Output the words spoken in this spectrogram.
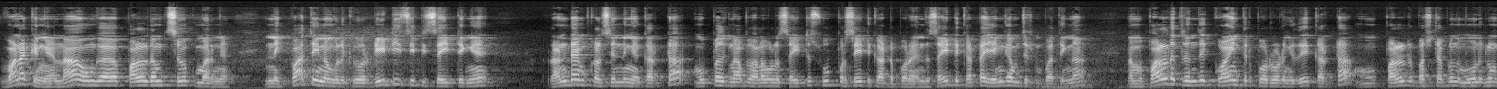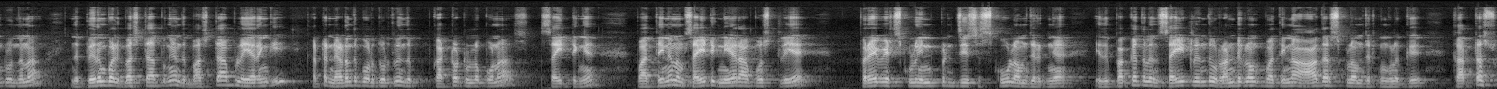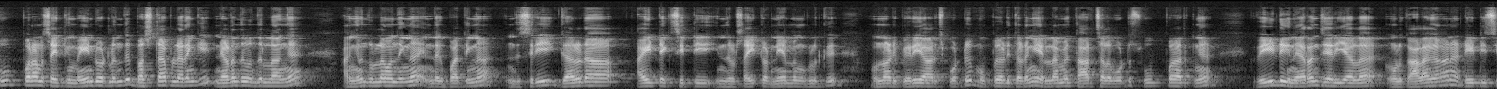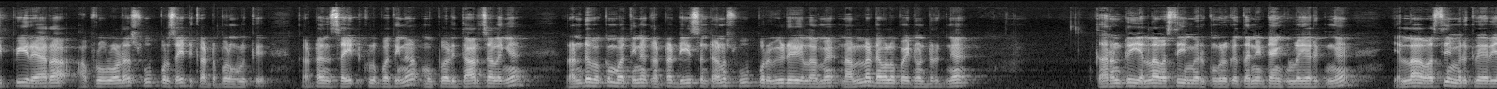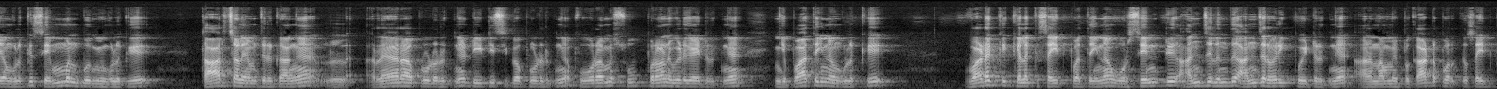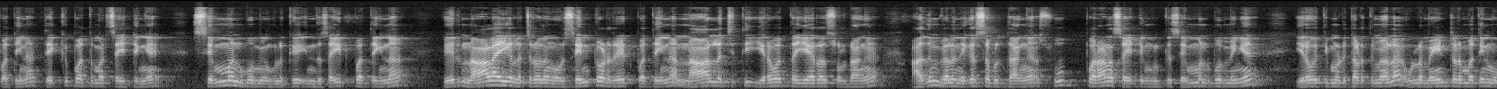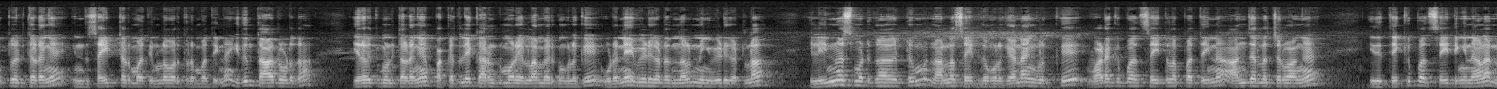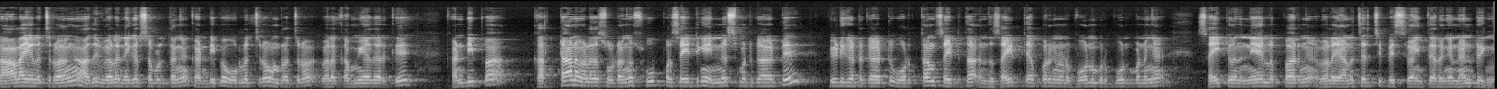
வணக்கங்க. நான் உங்கள் பல்லடம் சிவகுமாருங்க. இன்றைக்கி பார்த்தீங்கன்னா உங்களுக்கு ஒரு டிடிசிபி சைட்டுங்க ரெண்டாம் கால் சென்னுங்க கரெக்டாக முப்பதுக்கு நாற்பது அளவில் சைட்டு சூப்பர் சைட்டு காட்ட போகிறேன் இந்த சைட்டு கரெக்டாக எங்கே அமைச்சிருக்குன்னு பார்த்தீங்கன்னா நம்ம பல்லடத்துலேருந்து கோயம்புத்தூர் போகிற ரோடுங்க இது கரெக்டாக பல்லடம் பஸ் ஸ்டாப்லேருந்து மூணு கிலோமீட்டர் வந்தோன்னா இந்த பெரும்பாலி பஸ் ஸ்டாப்புங்க இந்த பஸ் ஸ்டாப்பில் இறங்கி கரெக்டாக நடந்து போகிற தூரத்தில் இந்த கட் அவுட் உள்ளே போனால் சைட்டுங்க பார்த்தீங்கன்னா நம்ம சைட்டுக்கு near ஆப்போசிட்லேயே private school infant Jesus school அமைஞ்சிருக்குங்க. இது பக்கத்தில் இந்த சைட்லேருந்து ஒரு ரெண்டு கிலோமீட்டர் பார்த்தீங்கன்னா ஆதார் ஸ்கூல் அமைஞ்சிருக்கு உங்களுக்கு. கரெக்டாக சூப்பரான சைட்டுங்க. மெயின் ரோட்லேருந்து பஸ் ஸ்டாப்பில் இறங்கி நடந்து வந்துடலாங்க. அங்கேருந்து உள்ளே வந்தீங்கன்னா இந்த பார்த்தீங்கன்னா இந்த ஸ்ரீ கருடா ஹைடெக் சிட்டி இந்த சைட்டோட நேம் உங்களுக்கு முன்னாடி பெரிய ஆர்ச் போட்டு முப்பது அடி தடங்க எல்லாமே தார் சாலை போட்டு சூப்பராக இருக்குங்க. வீடு நிறைஞ்ச ஏரியாவில் உங்களுக்கு அழகான டிடிசிபி ரேரா அப்ரூவலோட சூப்பர் சைட்டு கட்ட போகிறோம் உங்களுக்கு. கரெக்டாக இந்த சைட்டுக்குள்ளே பார்த்தீங்கன்னா முப்பது அடி தார் சாலைங்க. ரெண்டு பக்கம் பார்த்தீங்கன்னா கரெக்டாக டீசெண்டான சூப்பர் வீடு எல்லாமே நல்லா டெவலப் ஆகிட்டு வந்துருக்குங்க. கரண்ட்டு எல்லா வசதியும் இருக்குது உங்களுக்கு தண்ணி டேங்க் உள்ளே இருக்குங்க. எல்லா வசதியும் இருக்கிற ஏரியா உங்களுக்கு செம்மண் பூமி உங்களுக்கு. தார் சாலை அமைச்சிருக்காங்க. ரேரா அப்ரூவ்டு இருக்குங்க டிடிசிபி அப்ரூவ்டு இருக்குங்க. பூராமே சூப்பரான வீடு ஆகிட்டு இருக்குங்க. இங்கே பார்த்தீங்கன்னா உங்களுக்கு வடக்கு கிழக்கு சைட் பார்த்திங்கன்னா ஒரு சென்ட்டு அஞ்சுலேருந்து அஞ்சரை வரைக்கும் போயிட்டு இருக்குங்க. ஆனால் நம்ம இப்போ காட்ட போகிற சைட் பார்த்திங்கன்னா தெற்கு பார்த்த மாதிரி சைட்டுங்க செம்மண் பூமி உங்களுக்கு. இந்த சைட் பார்த்திங்கன்னா வெறும் நாலாயிரம் லட்ச ரூபா தாங்க ஒரு சென்ட்டோட ரேட் பார்த்தீங்கன்னா நாலு லட்சத்தி இருபத்தையாயிரம் சொல்கிறாங்க அதுவும் விலை நிகர்சபிள் தாங்க. சூப்பரான சைட்டு உங்களுக்கு செம்மண் பூமிங்க. இருபத்தி மூணு தடத்து மேலே உள்ள மெயின் தடம் பார்த்தீங்கன்னா முப்பது அடி தடங்க. இந்த சைட் தடம் பார்த்தீங்கன்னா உள்ள ஒரு தடம் பார்த்தீங்கன்னா இதுவும் தார் ரோடு தான். இருபத்தி மூணு தடங்க. பக்கத்துலேயே கரண்ட் முறை எல்லாமே இருக்குது உங்களுக்கு. உடனே வீடு கட்டிருந்தாலும் நீங்கள் வீடு கட்டலாம். இல்லை இன்வெஸ்ட்மெண்ட்டுக்காகட்டும் நல்ல சைட்டு தான் உங்களுக்கு. ஏன்னா எங்களுக்கு வடக்கு பார்த்து சைட்டில் பார்த்தீங்கன்னா அஞ்சரை லட்ச ரூபாங்க. இது தெற்கு பார்த்து சைட்டிங்கனால நாலாயிரம் லட்ச ரூபாங்க. அது விலை நிகர்சபிள் தாங்க. கண்டிப்பாக ஒரு லட்ச ரூபா ஒன்றரை லட்ச ரூபா விலை கம்மியாக தான் இருக்குது கண்டிப்பாக கரெக்டான விலை தான் சொல்கிறாங்க சூப்பர் சைட்டுங்க. இன்வெஸ்ட்மெண்ட்டுக்காகட்டு வீடு கட்டுறக்காகட்டு ஒருத்தான சைட்டு தான். இந்த சைட் தேவைப்படுங்க என்னோடய ஃபோன் நம்பர் ஃபோன் பண்ணுங்கள் சைட்டு வந்து நேரில் பாருங்கள் விலையை அனுசரித்து பேசி வாங்கி தரேங்க. நன்றிங்க.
